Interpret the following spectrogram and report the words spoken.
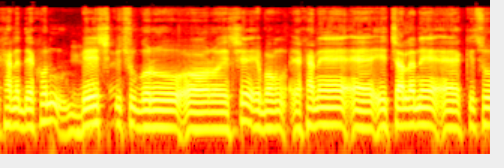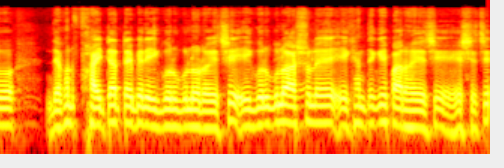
এখানে দেখুন বেশ কিছু গরু রয়েছে এবং এখানে এই চালানে কিছু দেখুন ফাইটার টাইপের এই গরুগুলো রয়েছে। এই গরুগুলো আসলে এখান থেকেই পার হয়েছে এসেছে।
